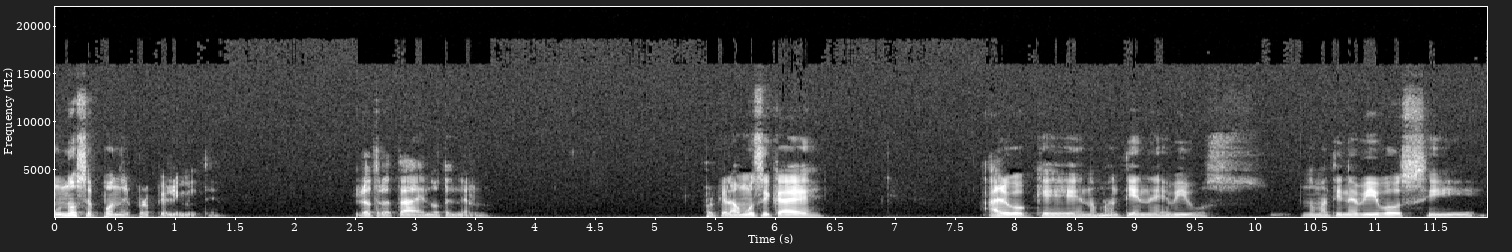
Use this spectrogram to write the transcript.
uno se pone el propio límite. Pero trata de no tenerlo. Porque la música es algo que nos mantiene vivos nos mantiene vivos y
